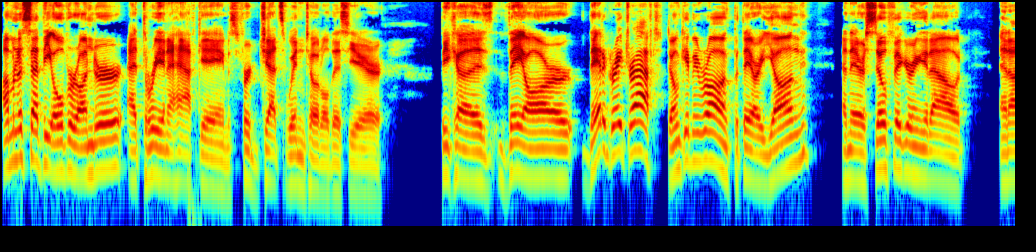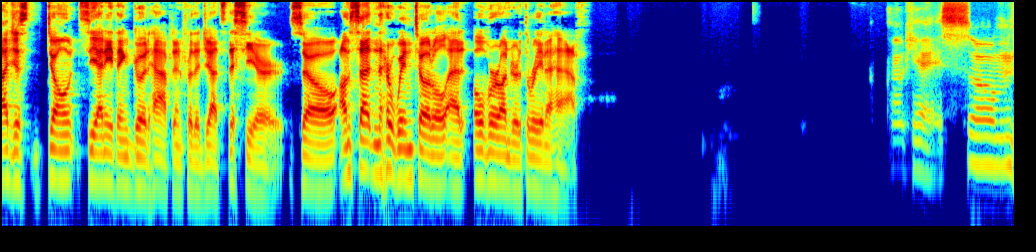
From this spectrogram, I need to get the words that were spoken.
I'm gonna set the over under at three and a half games for Jets win total this year because they are they had a great draft. Don't get me wrong, but they are young and they are still figuring it out. And I just don't see anything good happening for the Jets this year. So I'm setting their win total at over under three and a half. Okay, so um,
